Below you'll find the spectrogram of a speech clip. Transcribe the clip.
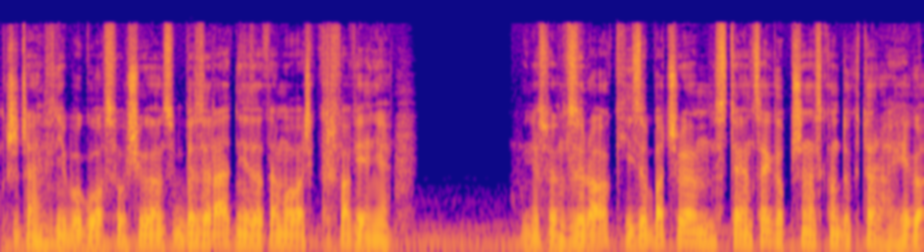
Krzyczałem w niebogłosu, usiłując bezradnie zatamować krwawienie. Uniosłem wzrok i zobaczyłem stojącego przy nas konduktora. Jego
